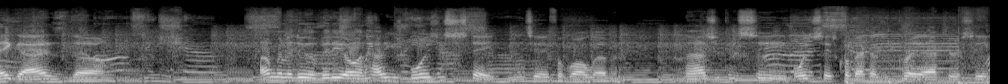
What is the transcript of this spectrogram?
Hey guys, um, I'm going to do a video on how to use Boise State in NCAA Football 11. Now as you can see, Boise State's quarterback has a great accuracy,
